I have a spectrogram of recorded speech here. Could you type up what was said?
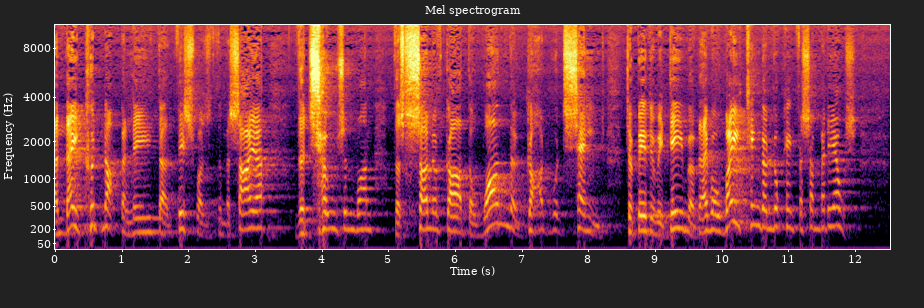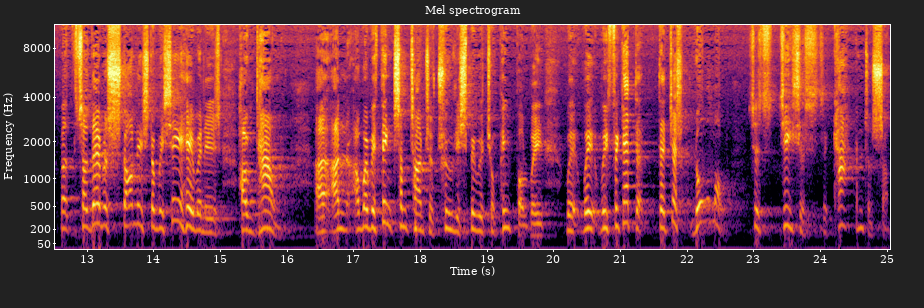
And they could not believe that this was the Messiah, the chosen one, the Son of God, the one that God would send to be the Redeemer. They were waiting and looking for somebody else. But so they're astonished, and we see here in his hometown. Uh, and, and, when we think sometimes of truly spiritual people, we, we, we, we forget that they're just normal. It's just Jesus, the carpenter's son.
